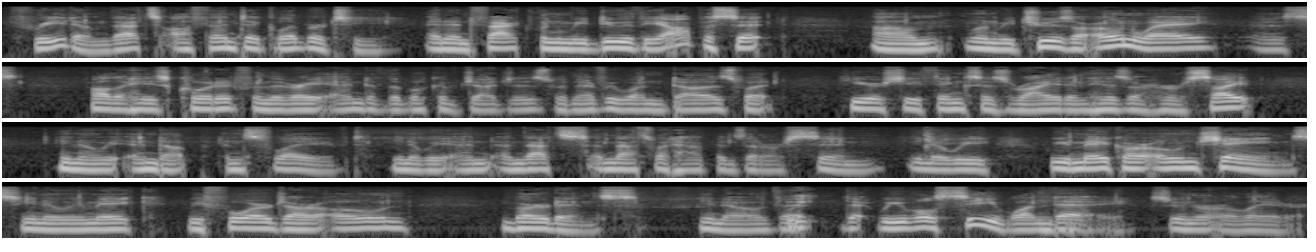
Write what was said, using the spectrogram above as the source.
freedom. That's authentic liberty. And in fact, when we do the opposite, um, when we choose our own way, as Father Hayes quoted from the very end of the book of Judges, when everyone does what he or she thinks is right in his or her sight, you know, we end up enslaved. You know, we end, and that's and that's what happens in our sin. You know, we we make our own chains. You know, we make we forge our own burdens you know that we, that we will see one mm-hmm. day sooner or later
